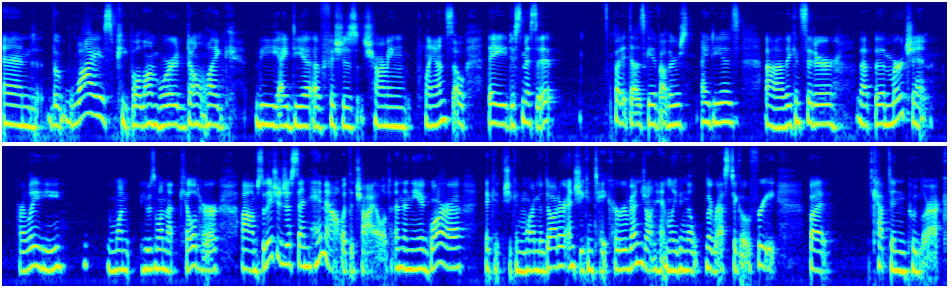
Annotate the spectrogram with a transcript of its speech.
And the wise people on board don't like the idea of Fish's charming plan, so they dismiss it. But it does give others ideas. Uh, they consider that the merchant, Parlehi, one he was the one that killed her. Um, so they should just send him out with the child, and then the Aguara, can, she can warn the daughter, and she can take her revenge on him, leaving the, the rest to go free. But Captain Pudlorak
